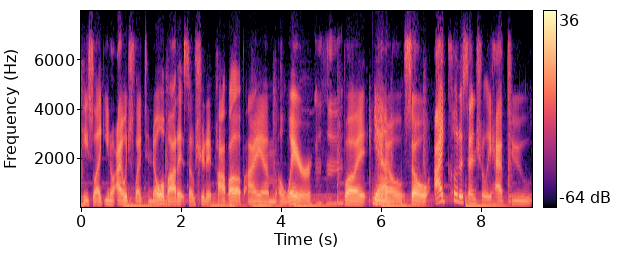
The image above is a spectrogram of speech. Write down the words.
he's like you know i would just like to know about it so should it pop up i am aware. Hmm but Yeah. you know so i could essentially have two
